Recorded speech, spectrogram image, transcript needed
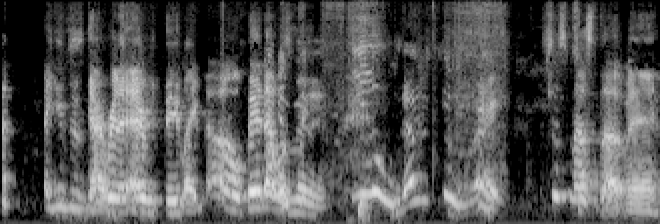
like you just got rid of everything. Like, no, man, that was minute. You, that was you, right? It's just messed up, man.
